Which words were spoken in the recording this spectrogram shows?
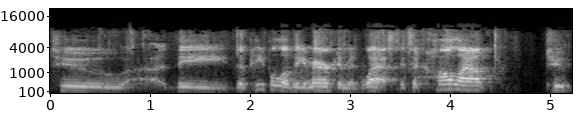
to uh, the the people of the American Midwest. It's a call out to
